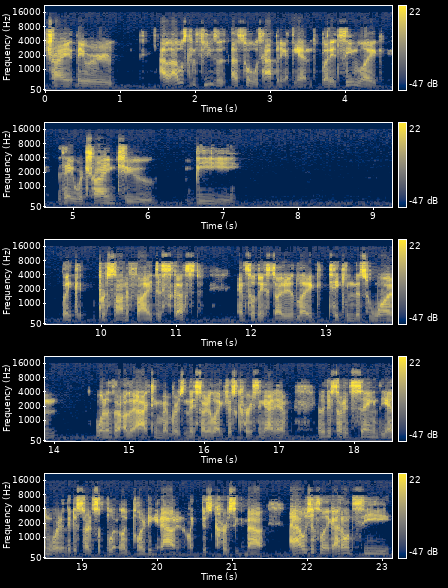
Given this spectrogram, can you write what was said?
trying. They were. I, I was confused as to what was happening at the end, but it seemed like they were trying to be like personify disgust, and so they started like taking this one one of the other acting members and they started like just cursing at him. And they just started saying the n word and they just started spl- like blurting it out and like just cursing him out. And i was just like i don't see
